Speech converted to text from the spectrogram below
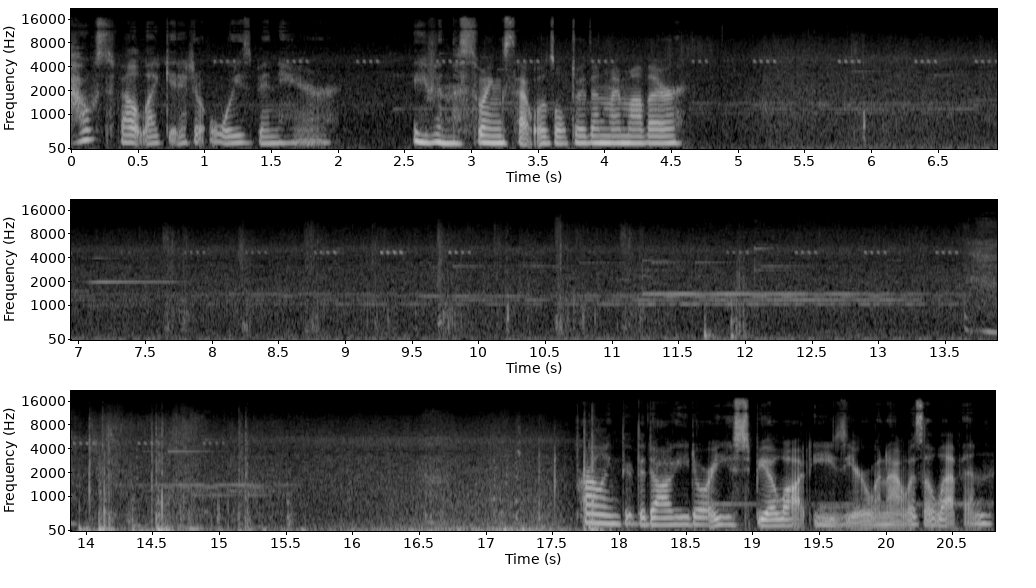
house felt like it had always been here. Even the swing set was older than my mother. Crawling through the doggy door used to be a lot easier when I was 11.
